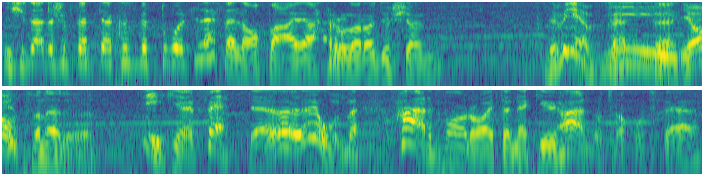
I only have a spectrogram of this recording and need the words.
És ráadásul Fettel közben tolt lefele a pályáról aranyosan. De milyen fette? Jég. Ja, ott van elő. Igen, Fettel, jó, hárd van rajta neki, ő hárdot rakott fel.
